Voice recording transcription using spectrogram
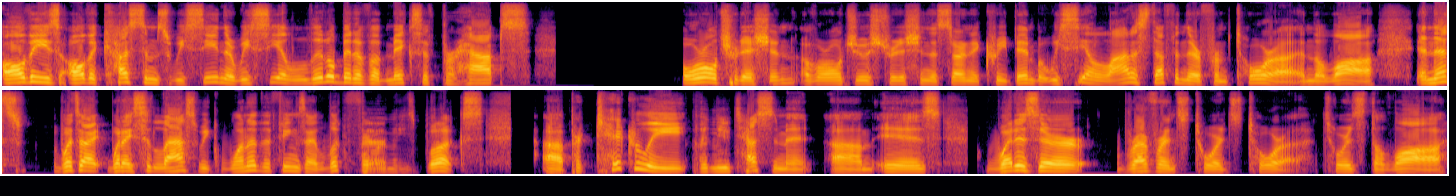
all these all the customs we see in there, we see a little bit of a mix of perhaps oral tradition of oral Jewish tradition that's starting to creep in, but we see a lot of stuff in there from Torah and the law, and that's what I what I said last week. One of the things I look for in these books, uh, particularly the New Testament, um, is what is their reverence towards Torah, towards the law,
